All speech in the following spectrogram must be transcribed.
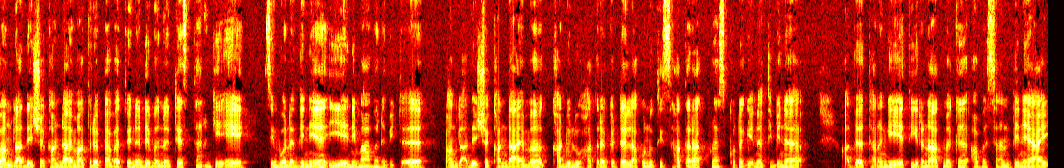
බංගලාදේශ කණ්ඩායම අතර පැවැත්වෙන දෙවන ටෙස්තරගේ සිව්වන දිනය ඊයේ නිමාවන විට බංගලාදේශ කණ්ඩායම කඩුළු හතරකට ලකුණු තිස් හතරක් රැස් කොටගෙන තිබෙන. අද තරගේ තීරණාත්මක අවසන් දිනයයි.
